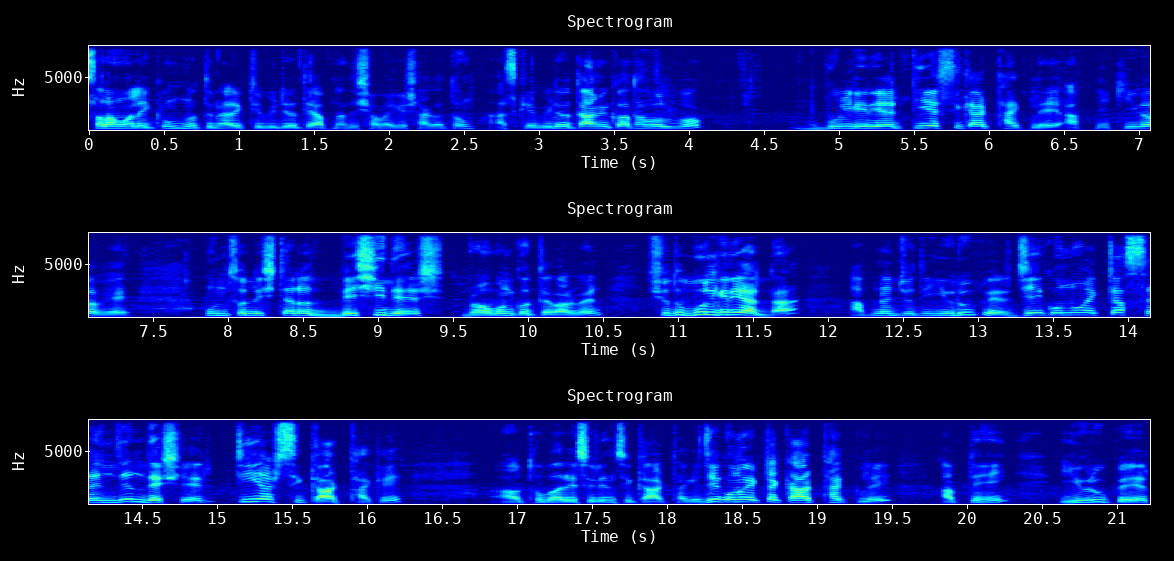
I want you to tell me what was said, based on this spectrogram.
আসসালামু আলাইকুম। নতুন আরেকটি ভিডিওতে আপনাদের সবাইকে স্বাগতম। আজকের ভিডিওতে আমি কথা বলব, বুলগেরিয়ার টিএসসি কার্ড থাকলে আপনি কীভাবে উনচল্লিশটারও বেশি দেশ ভ্রমণ করতে পারবেন। শুধু বুলগেরিয়ার না, আপনার যদি ইউরোপের যে কোনো একটা সেনজেন দেশের টিআরসি কার্ড থাকে, অথবা রেসিডেন্সি কার্ড থাকে যে কোনো একটা কার্ড থাকলে আপনি ইউরোপের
